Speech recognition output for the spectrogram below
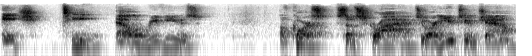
HTL reviews. Of course, subscribe to our YouTube channel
